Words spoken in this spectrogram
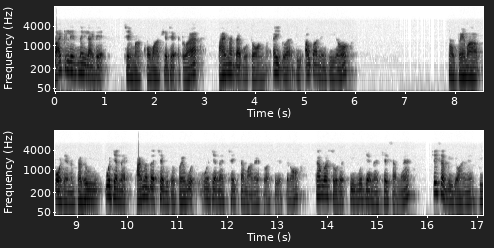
right click နှိပ်လိုက်တဲ့ချိန်မှာခေါ်မှာဖြစ်တဲ့အတွက် bind method ကိုတောင်းအောင်အဲ့ဒီအတွက်ဒီအောက်ကနေပြီးတော့ဟောဘယ်မှာပေါ်ကျင်တယ်ဘယ်သူ widget နဲ့ bind method ချိန်ပြီးတော့ဘယ် widget နဲ့ချိန်ဆက်မှာလဲဆိုတာရှိတယ်ကျွန်တော် canvas ဆိုတဲ့ C widget နဲ့ချိန်ဆက်မယ်ချိန်ဆက်ပြီးတော့ရင် bin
